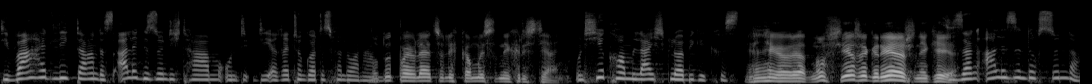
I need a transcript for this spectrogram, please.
Die Wahrheit liegt darin, dass alle gesündigt haben und die Errettung Gottes verloren Но haben. тут появляются легкомысленные христиане. Und hier kommen leichtgläubige Christen. И они говорят, ну все же Sie грешники. sagen, alle sind doch Sünder.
